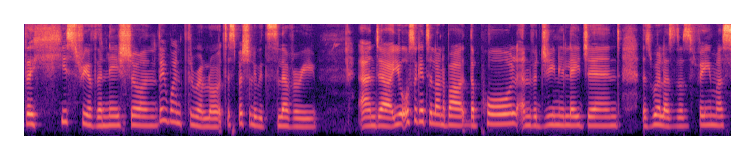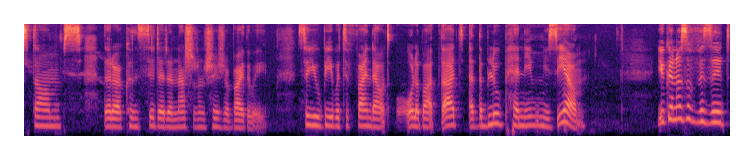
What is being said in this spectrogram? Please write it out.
The history of the nation, they went through a lot, especially with slavery. And uh, you also get to learn about the Paul and Virginie legend, as well as those famous stamps that are considered a national treasure, by the way. So you'll be able to find out all about that at the Blue Penny Museum. You can also visit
